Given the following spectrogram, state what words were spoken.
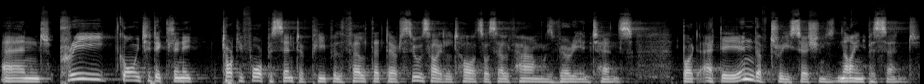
And pre going to the clinic, 34% of people felt that their suicidal thoughts or self harm was very intense. But at the end of three sessions, 9%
